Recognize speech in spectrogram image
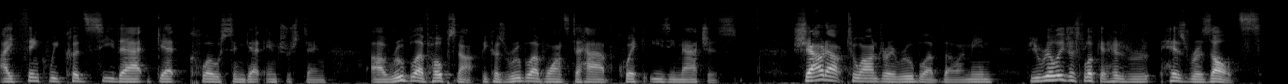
I think we could see that get close and get interesting. Uh, Rublev hopes not because Rublev wants to have quick, easy matches. Shout out to Andrey Rublev though. I mean, if you really just look at his his results,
